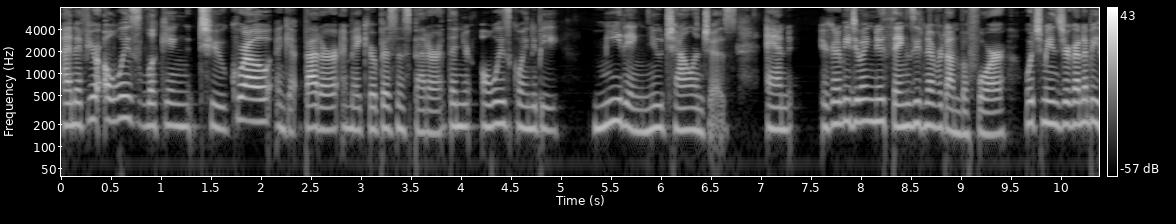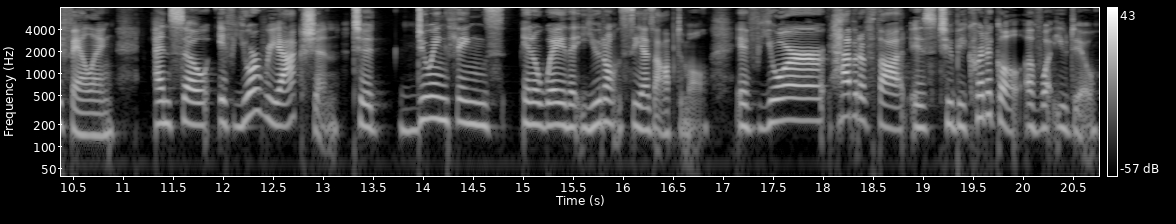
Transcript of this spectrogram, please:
And if you're always looking to grow and get better and make your business better, then you're always going to be meeting new challenges and you're going to be doing new things you've never done before, which means you're going to be failing. And so if your reaction to doing things in a way that you don't see as optimal, if your habit of thought is to be critical of what you do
